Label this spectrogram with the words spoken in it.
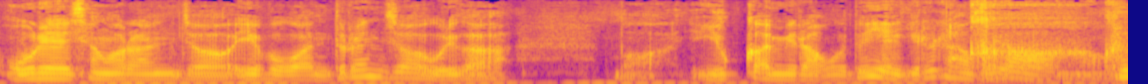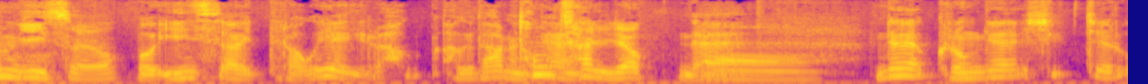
오래 생활한 저 예보관들은 저 우리가 뭐 육감이라고도 얘기를 하고요. 뭐, 그런 게 있어요. 뭐 insight라고 얘기를 하- 하기도 하는데. 통찰력. 네. 어. 근데 그런 게 실제로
